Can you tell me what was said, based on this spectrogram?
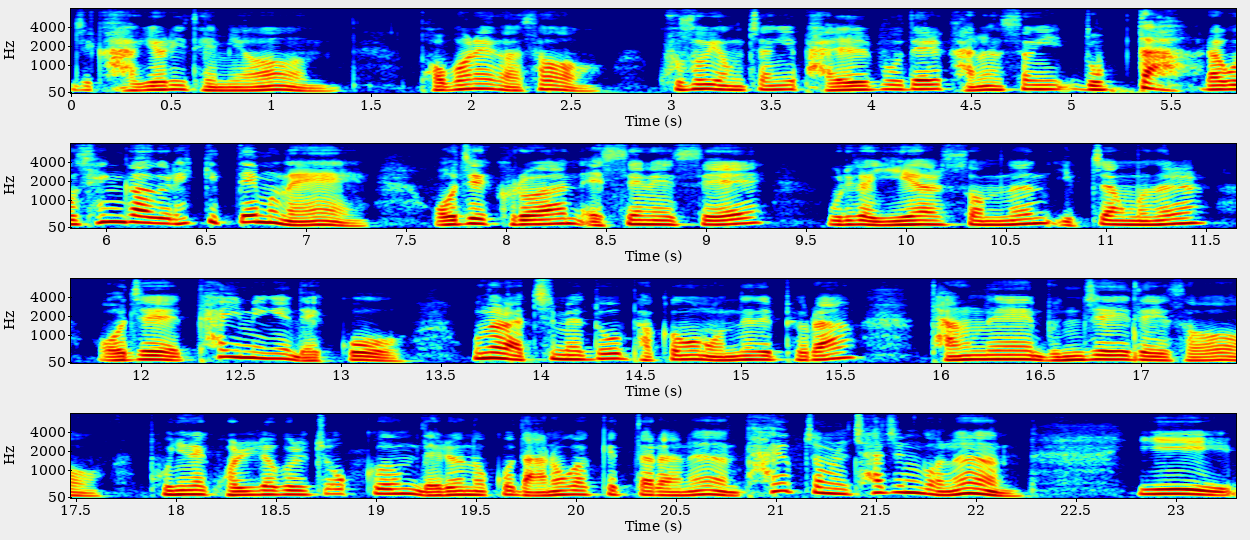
이제 가결이 되면 법원에 가서 구속영장이 발부될 가능성이 높다라고 생각을 했기 때문에 어제 그러한 SNS에 우리가 이해할 수 없는 입장문을 어제 타이밍에 냈고 오늘 아침에도 박광원 원내대표랑 당내 문제에 대해서 본인의 권력을 조금 내려놓고 나눠 갖겠다라는 타협점을 찾은 거는 이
